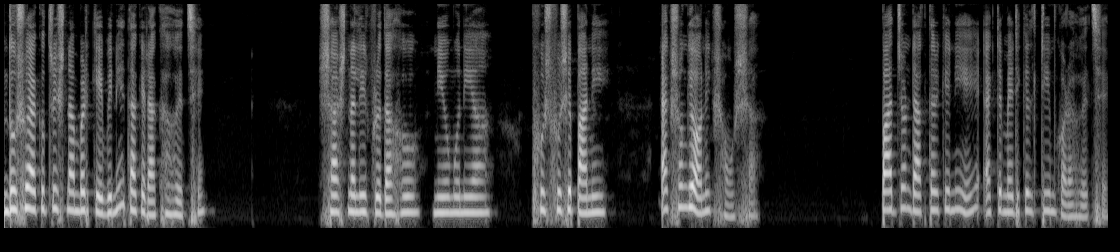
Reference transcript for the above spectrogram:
দুশো একত্রিশ নম্বর কেবিনে তাকে রাখা হয়েছে। শ্বাসনালীর প্রদাহ, নিউমোনিয়া, ফুসফুসে পানি একসঙ্গে অনেক সমস্যা। পাঁচজন ডাক্তারকে নিয়ে একটা মেডিকেল টিম করা হয়েছে।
